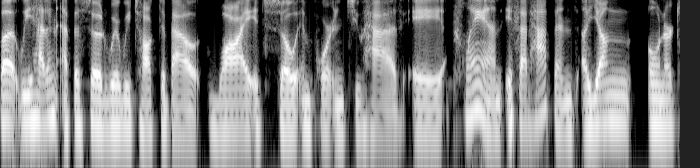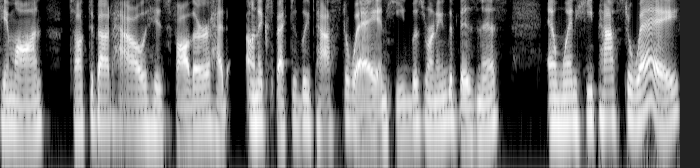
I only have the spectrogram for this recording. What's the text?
but we had an episode where we talked about why it's so important to have a plan if that happens. A young owner came on, talked about how his father had unexpectedly passed away and he was running the business. And when he passed away,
